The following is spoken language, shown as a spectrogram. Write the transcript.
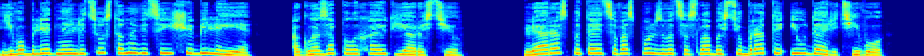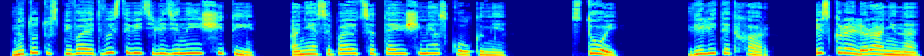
Его бледное лицо становится еще белее, а глаза полыхают яростью. Леорас пытается воспользоваться слабостью брата и ударить его, но тот успевает выставить ледяные щиты. Они осыпаются тающими осколками. «Стой!» — велит Эдхар. «Искрель ранена!»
